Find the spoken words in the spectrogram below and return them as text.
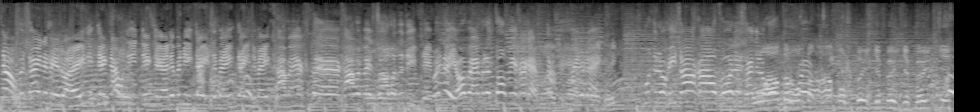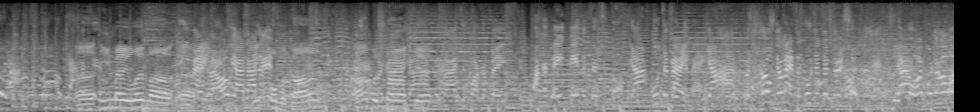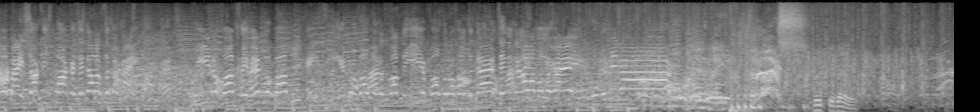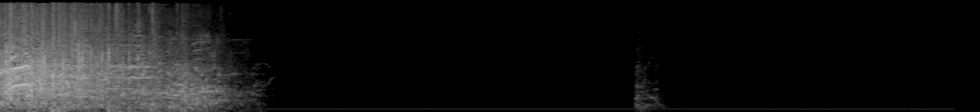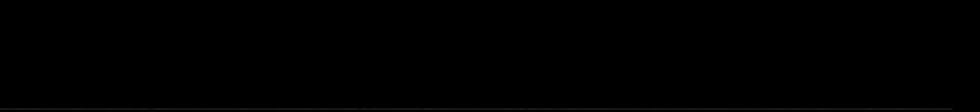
Nou, we zijn er weer doorheen. Ik denk, nou, dit, dit redden we niet deze week. Deze week gaan we echt, eh, gaan we met z'n allen de diepte in. Maar nee hoor, we hebben het toch weer gered. Nou. Moet er nog iets aangehaald worden? Zijn er nog Later op de avond, puntje, puntje, puntje. Eh, e-mailen naar eh E-mailen, oh ja, naar de rest. Apenstaartje, pak een beet. Pak een beet weer ertussen toch? Ja, moet erbij. Ja, met grote letters moet het ertussen. Ja hoor, moet er allemaal bij. Zakjes plakken, zet alles er maar bij. Doe hier nog wat, geef hem nog wat. Geef hier nog wat, er wat, hier valt er nog wat, en daar het er allemaal bij. Goedemiddag! Punt.nl.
